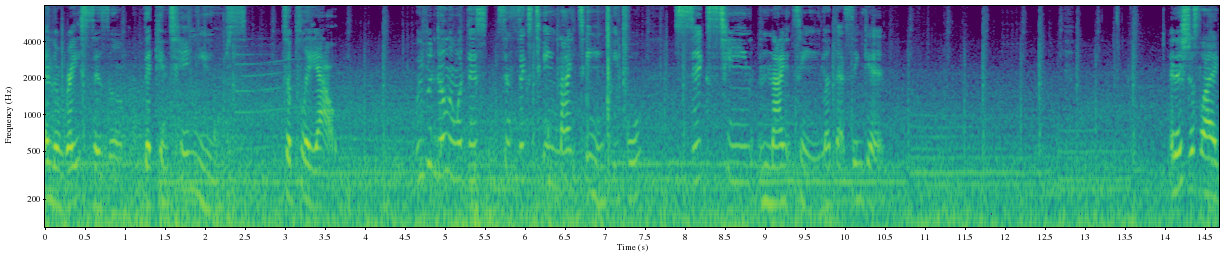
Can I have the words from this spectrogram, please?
and the racism that continues to play out. We've been dealing with this since 1619, people. 1619. Let that sink in. And it's just like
